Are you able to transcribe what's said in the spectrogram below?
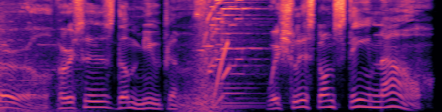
Earl versus the Mutants. Wishlist on Steam now.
